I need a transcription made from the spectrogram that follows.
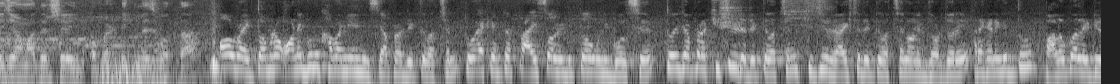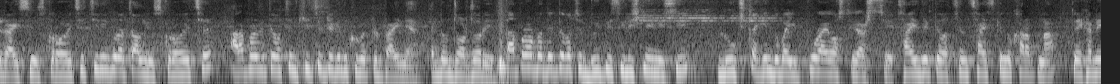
এই যে আমাদের সেই ওপেন ডিকলেস ভর্তা। অলরাইট তো আমরা অনেকগুলো খাবার নিয়ে নিছি, আপনারা দেখতে পাচ্ছেন। তো এক একটা প্রাইস অলরেডি তো উনি বলছে। তো এই যে আপনারা খিচুড়িটা দেখতে পাচ্ছেন, খিচুড়ির রাইসটা দেখতে পাচ্ছেন অনেক জর্জরে। আর এখানে কিন্তু ভালো কোয়ালিটির রাইস ইউজ করা হয়েছে, চিনি গুঁড়া চাল ইউজ করা হয়েছে। আর আপনারা দেখতে পাচ্ছেন খিচুড়িটা কিন্তু খুব একটা ড্রাই না, একদম জর্জরে। তারপর আপনারা দেখতে পাচ্ছেন দুই পিস ইলিশ নিয়ে নিছি। লুকসটা কিন্তু ভাই পুরাই অস্থির আসছে। সাইজ দেখতে পাচ্ছেন সাইজ কিন্তু খারাপ না। তো এখানে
